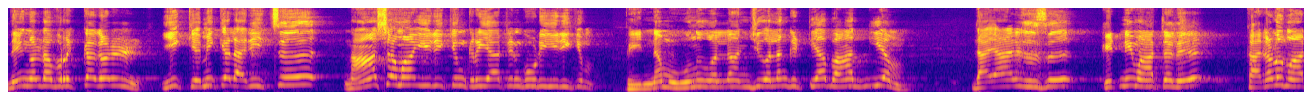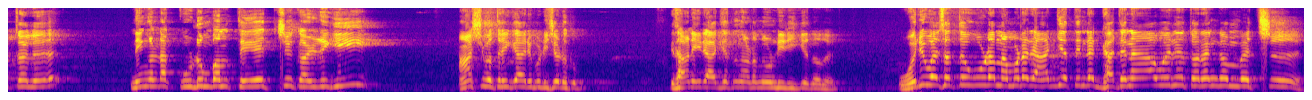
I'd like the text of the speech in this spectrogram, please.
നിങ്ങളുടെ വൃക്കകൾ ഈ കെമിക്കൽ അരിച്ച് നാശമായിരിക്കും ക്രിയാറ്റിൻ കൂടിയിരിക്കും. പിന്നെ മൂന്ന് കൊല്ലം അഞ്ചു കൊല്ലം കിട്ടിയ ഭാഗ്യം. ഡയാലിസിസ് കിഡ്നി മാറ്റൽ കരൾ മാറ്റൽ നിങ്ങളുടെ കുടുംബം തേച്ച് കഴുകി ആശുപത്രിക്കാർ പിടിച്ചെടുക്കും. ഇതാണ് ഈ രാജ്യത്ത് നടന്നുകൊണ്ടിരിക്കുന്നത്. ഒരു വശത്തു കൂടെ നമ്മുടെ രാജ്യത്തിന്റെ ഖജനാവിന് തുരങ്കം വെച്ച്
